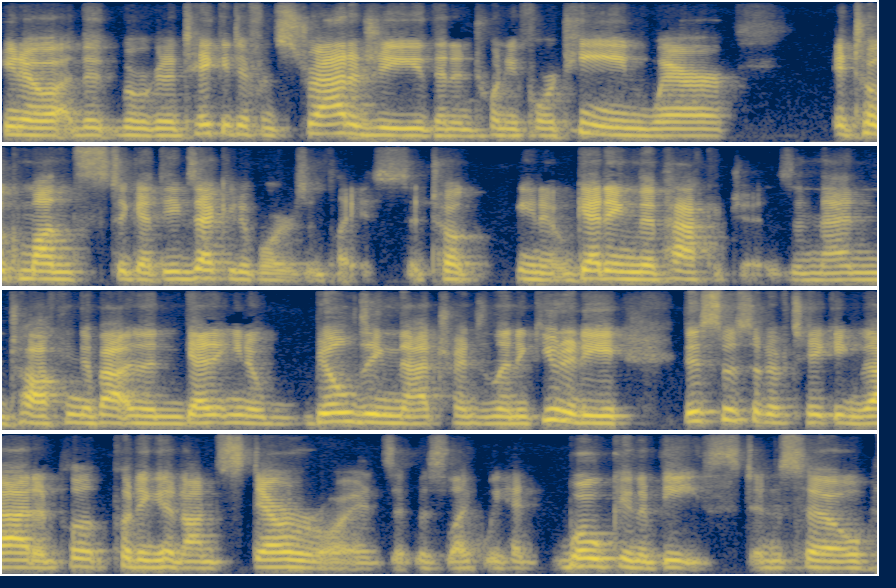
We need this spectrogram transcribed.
you know, that we were going to take a different strategy than in 2014 where it took months to get the executive orders in place. It took, you know, getting the packages and then talking about and then getting, you know, building that transatlantic unity. This was sort of taking that and pu putting it on steroids. It was like we had woken a beast. And so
